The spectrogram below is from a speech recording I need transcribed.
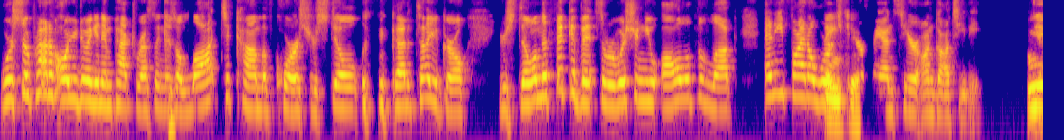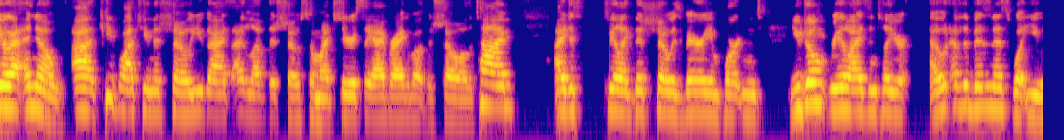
We're so proud of all you're doing in Impact Wrestling. There's a lot to come. Of course, you're still got to tell you, girl, you're still in the thick of it. So we're wishing you all of the luck. Any final words Thank for you. your fans here on GAW TV? You I know. Uh, keep watching the show, you guys. I love this show so much. Seriously, I brag about the show all the time. I just feel like this show is very important. you don't realize until you're out of the business what you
